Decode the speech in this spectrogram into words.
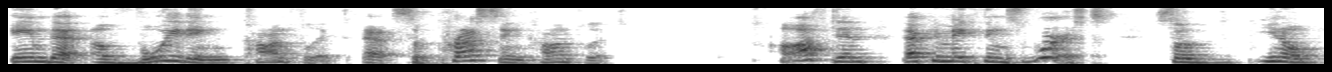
aimed at avoiding conflict, at suppressing conflict, often that can make things worse. So, you know,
